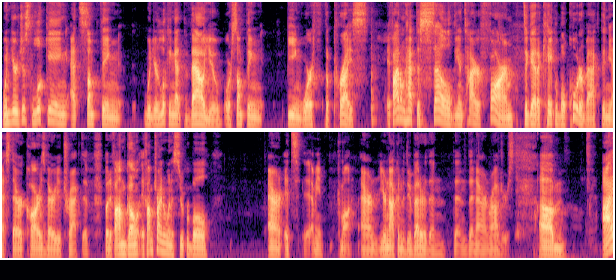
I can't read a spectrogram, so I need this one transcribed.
when you're just looking at something, when you're looking at the value or something being worth the price. If I don't have to sell the entire farm to get a capable quarterback, then yes, Derek Carr is very attractive. But if I'm going, if I'm trying to win a Super Bowl, Aaron, it's, I mean, come on, Aaron, you're not going to do better than than than Aaron Rodgers. Um, I,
